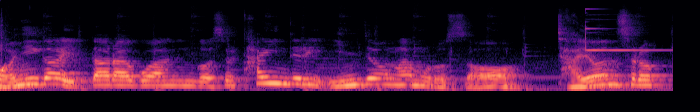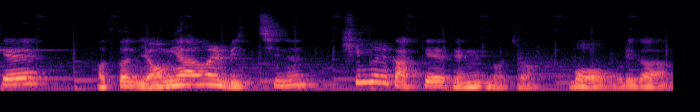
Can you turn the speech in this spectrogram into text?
권위가 있다라고 하는 것을 타인들이 인정함으로써 자연스럽게 어떤 영향을 미치는 힘을 갖게 되는 거죠. 뭐 우리가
